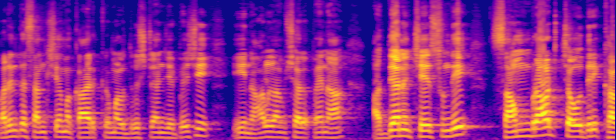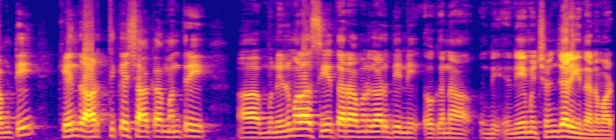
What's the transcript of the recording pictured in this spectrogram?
మరింత సంక్షేమ కార్యక్రమాల దృష్టి అని చెప్పేసి ఈ నాలుగు అంశాలపైన అధ్యయనం చేస్తుంది. సమ్రాట్ చౌదరి కమిటీ కేంద్ర ఆర్థిక శాఖ మంత్రి నిర్మలా సీతారామన్ గారు దీన్ని ఒక ని- నియమించడం జరిగిందనమాట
